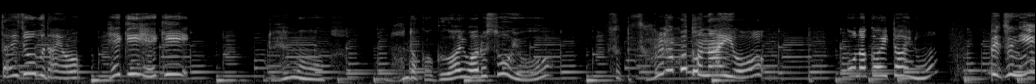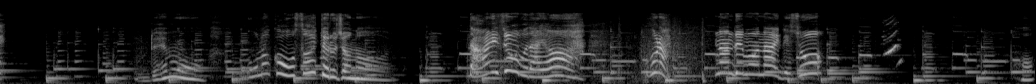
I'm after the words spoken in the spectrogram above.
大丈夫だよ。平気平気。でもなんだか具合悪そうよ。そそんなことないよ。お腹痛いの？別に。でもお腹押さえてるじゃな大丈夫だよ。ほらなんでもないでしょ。いは？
